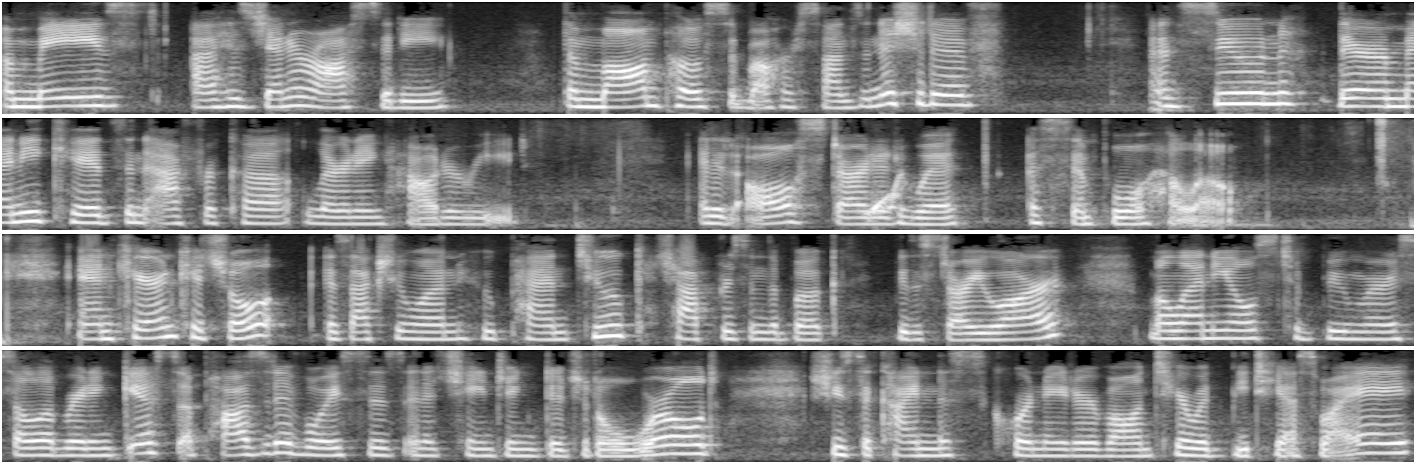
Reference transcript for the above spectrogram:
Amazed at his generosity, the mom posts about her son's initiative, and soon there are many kids in Africa learning how to read. And it all started with a simple hello. And Karen Kitchell is actually one who penned two chapters in the book Be the Star You Are Millennials to Boomers Celebrating Gifts of Positive Voices in a Changing Digital World. She's the kindness coordinator volunteer with BTSYA,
